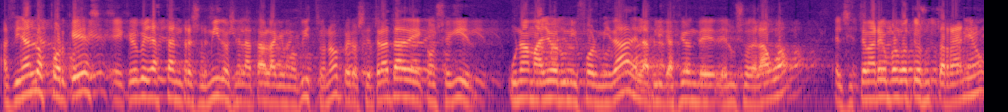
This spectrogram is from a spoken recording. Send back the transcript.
Al final los porqués eh, creo que ya están resumidos en la tabla que hemos visto, ¿no? pero se trata de conseguir una mayor uniformidad en la aplicación del uso del agua. El sistema de riego subterráneo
